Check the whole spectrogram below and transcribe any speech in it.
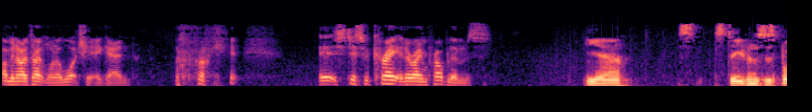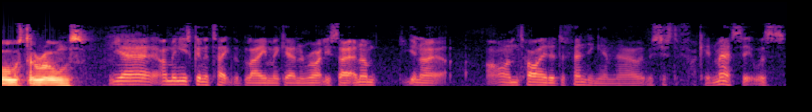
I mean, I don't want to watch it again. it's just we created our own problems. Yeah. S- Stevens' balls to rules. Yeah, I mean, he's going to take the blame again, and rightly so. And I'm, you know, I'm tired of defending him now. It was just a fucking mess. It was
